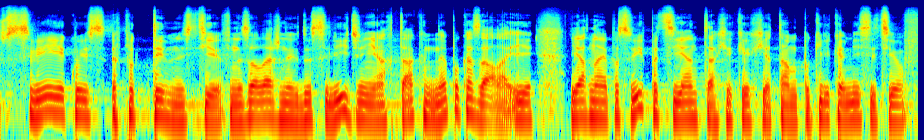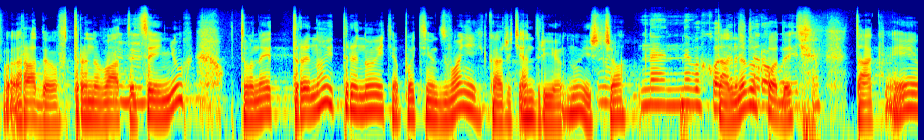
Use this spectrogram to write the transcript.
своєї якоїсь ефективності в незалежних дослідженнях так, не показала. І я знаю по своїх пацієнтах, яких я там по кілька місяців радив тренувати цей нюх, от вони тренують, тренують, а потім дзвонять і кажуть, Андрію, ну і що? Не, не виходить, Та, не виходить. Так, і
